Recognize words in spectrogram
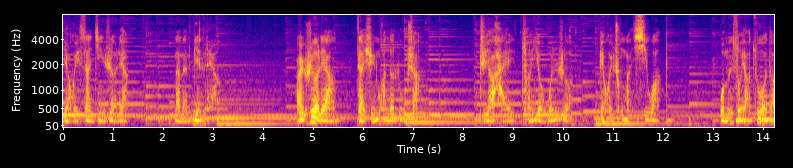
也会散尽热量，慢慢变凉。而热量在循环的路上，只要还存有温热，便会充满希望。我们所要做的，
